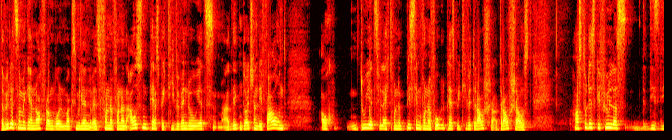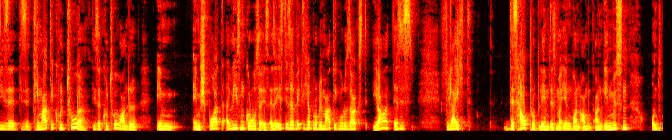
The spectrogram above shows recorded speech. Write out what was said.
Da würde ich jetzt nochmal gerne nachfragen wollen, Maximilian, also von der, von einer Außenperspektive, wenn du jetzt Athleten Deutschland e.V. und auch du jetzt vielleicht von ein bisschen von der Vogelperspektive drauf, drauf schaust, hast du das Gefühl, dass diese, diese, diese Thematik Kultur, dieser Kulturwandel im, im Sport ein riesengroßer ist? Also ist das ja wirklich eine Problematik, wo du sagst, ja, das ist vielleicht das Hauptproblem, das wir irgendwann an, angehen müssen? Und,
